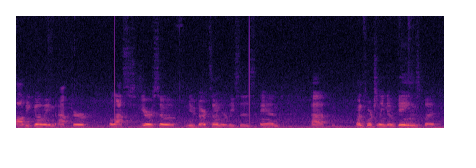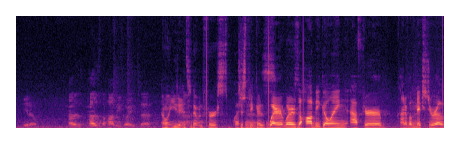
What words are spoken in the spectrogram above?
hobby going after the last year or so of new Dart Zone releases and uh, unfortunately no games, but you know, how's how's the hobby going to I want you to answer that one first, question, just because. where where's the hobby going after kind of a mixture of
